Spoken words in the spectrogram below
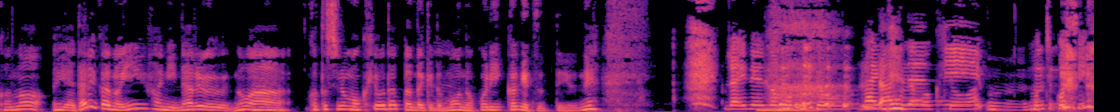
この、いや、誰かのいいファンになるのは、今年の目標だったんだけど、うん。もう残り1ヶ月っていうね。来年の目標、来年の目標は？来年に持ち越し？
